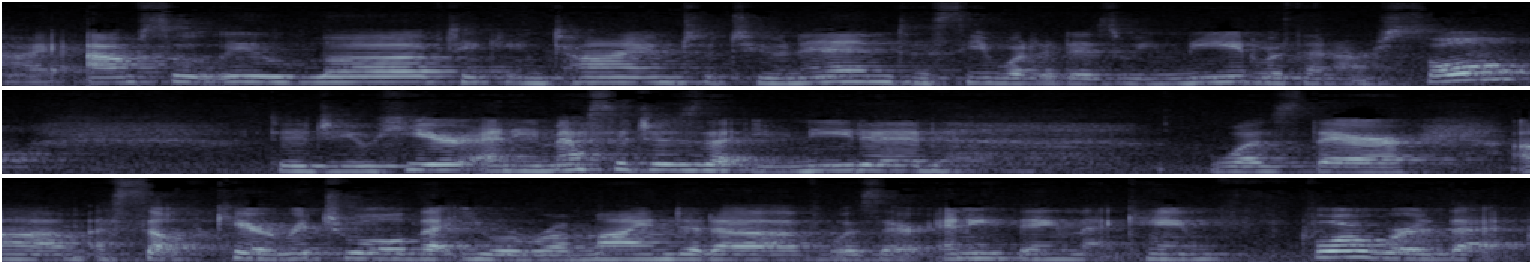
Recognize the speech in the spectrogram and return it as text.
I absolutely love taking time to tune in to see what it is we need within our soul. Did you hear any messages that you needed? Was there um, a self-care ritual that you were reminded of? Was there anything that came forward that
